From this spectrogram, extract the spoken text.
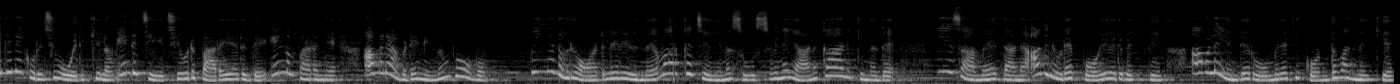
ഇതിനെക്കുറിച്ച് ഒരിക്കലും എന്റെ ചേച്ചിയോട് പറയരുത് എന്നും പറഞ്ഞ് അവൻ അവിടെ നിന്നും പോകും. പിന്നീട് ഒരു ഹോട്ടലിൽ ഹോട്ടലിലിരുന്ന് വർക്ക് ചെയ്യുന്ന സൂസുവിനെയാണ് കാണിക്കുന്നത്. ഈ സമയത്താണ് അതിലൂടെ പോയ ഒരു വ്യക്തി അവളെ എന്റെ റൂമിലേക്ക് കൊണ്ടുവന്നേക്ക്.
